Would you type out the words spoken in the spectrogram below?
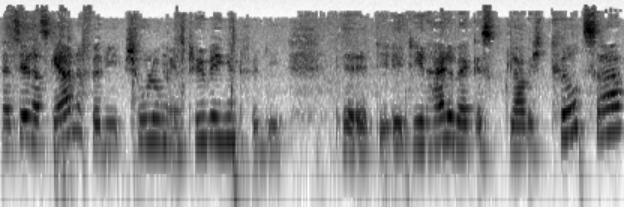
erzähle das gerne für die Schulung in Tübingen, für die, äh, die, die in Heidelberg ist, glaube ich, kürzer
